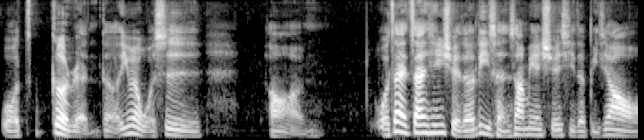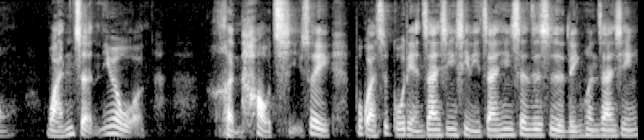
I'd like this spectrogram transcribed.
我个人的，因为我是哦、我在占星学的历程上面学习的比较完整，因为我很好奇，所以不管是古典占星、心理占星，甚至是灵魂占星，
